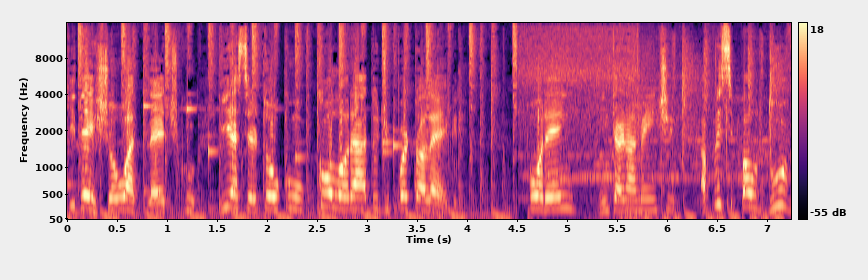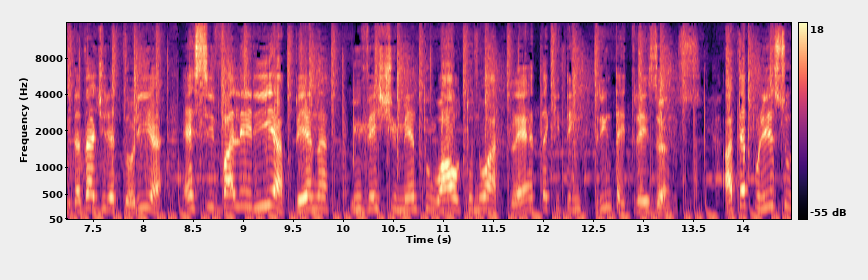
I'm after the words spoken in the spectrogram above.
que deixou o Atlético e acertou com o Colorado de Porto Alegre. Porém, internamente, a principal dúvida da diretoria é se valeria a pena o investimento alto no atleta que tem 33 anos. Até por isso,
